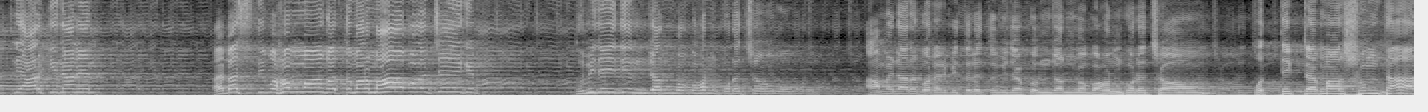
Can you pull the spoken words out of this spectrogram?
আপনি আর কি জানেন বাস্তি মোহাম্মদ তোমার মা বলেছে তুমি যেই দিন জন্মগ্রহণ করেছ, আমেনার ঘরের ভিতরে তুমি যখন জন্মগ্রহণ করেছ, প্রত্যেকটা মার সন্তান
